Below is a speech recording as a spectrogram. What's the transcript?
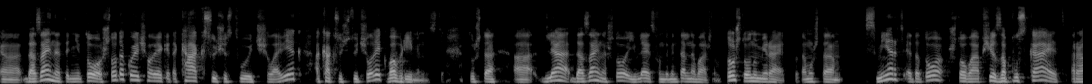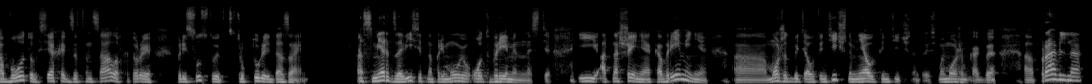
а, дизайн — это не то, что такое человек, это как существует человек, а как существует человек во временности. Потому что а, для дизайна что является фундаментально важным? То, что он умирает, потому что смерть — это то, что вообще запускает работу всех экзистенциалов, которые присутствуют в структуре дизайна. А смерть зависит напрямую от временности. И отношение ко времени а, может быть аутентичным, неаутентичным. То есть мы можем как бы а, правильно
